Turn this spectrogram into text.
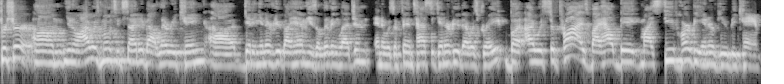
For sure. Um, you know, I was most excited about Larry King uh, getting interviewed by him. He's a living legend, and it was a fantastic interview. That was great. But I was surprised by how big my Steve Harvey interview became.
